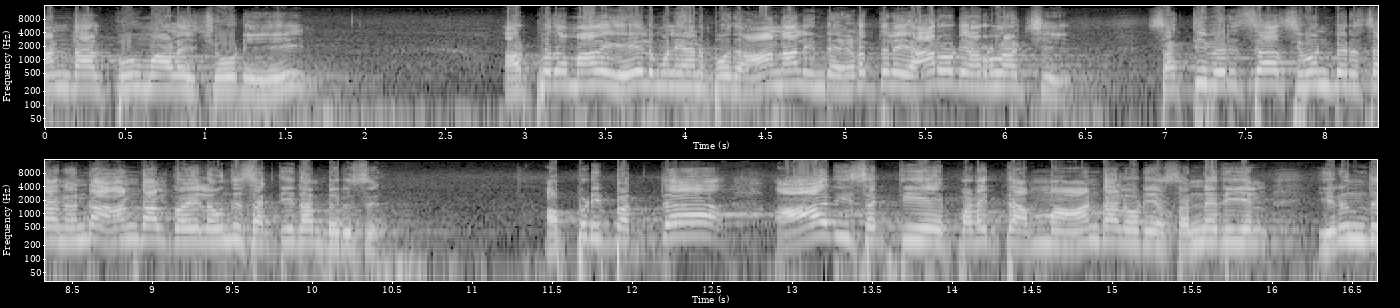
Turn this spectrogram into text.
ஆண்டாள் பூமாலை சூடி அற்புதமாக ஏழுமலையான போகுது. ஆனால் இந்த இடத்துல யாரோடைய அருளாட்சி? சக்தி பெருசா சிவன் பெருசான்னு ஆண்டாள் கோயிலில் வந்து சக்தி தான் பெருசு. அப்படிப்பட்ட ஆதி சக்தியை படைத்த அம்மா ஆண்டாளுடைய சன்னதியில் இருந்து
